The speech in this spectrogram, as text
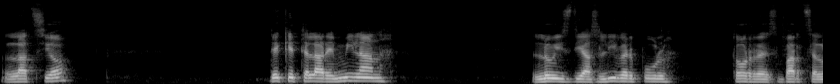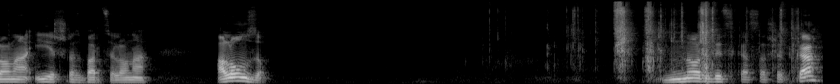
Lazio. De Ketelare Milan. Luis Diaz Liverpool. Torres Barcelona i jeszcze raz Barcelona Alonso. Nordycka saszetka.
